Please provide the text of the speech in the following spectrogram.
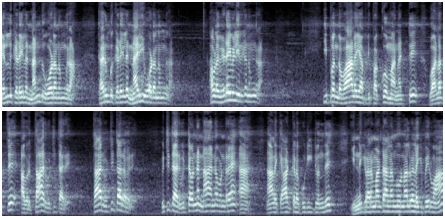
நெல்லுக்கு இடையில நண்டு ஓடணுங்கிறான் கரும்புக்கு இடையில நரி ஓடணுங்கிறான் அவ்வளோ இடைவெளி இருக்கணுங்கிறான் இப்போ இந்த வாழையை அப்படி பக்குவமாக நட்டு வளர்த்து அவர் தார் விட்டுட்டார். தார் விட்டுட்டார் அவர். விட்டுட்டார். விட்டவுடனே நான் என்ன பண்ணுறேன் ஆ நாளைக்கு ஆட்களை கூட்டிகிட்டு வந்து இன்றைக்கி வரமாட்டான் இல்லை நூறு நாள் வேலைக்கு போயிடுவான்.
